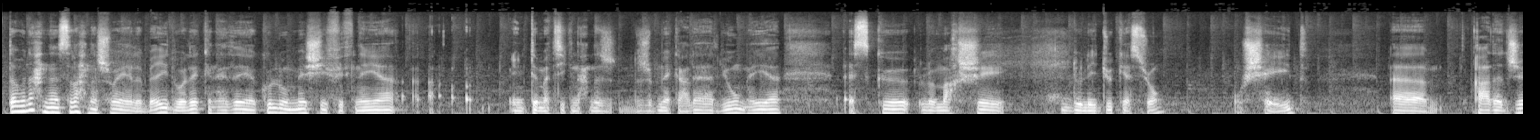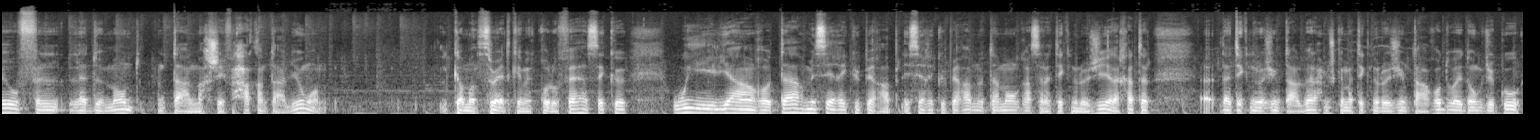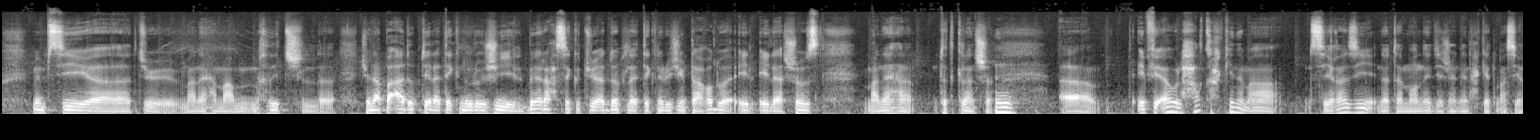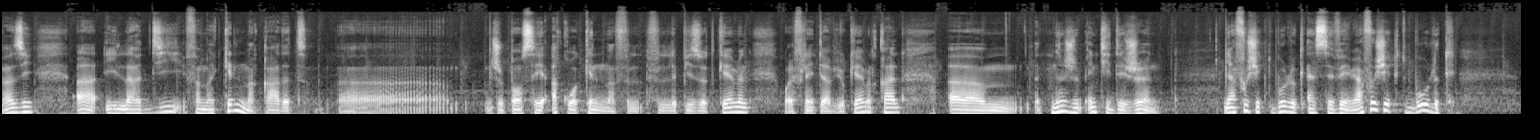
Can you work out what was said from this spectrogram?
تو نحن سرحنا شوية لبعيد ولكن هذايا كله ماشي في ثنية. اون تيماتيك نحن جبناك عليها اليوم هي اسكو لو مارشي دو ليدوكاسيون والشهيد قاعدة تجاوب في لا دوموند نتاع المارشي في الحلقة نتاع اليوم. common thread comme c'est que oui il y a un retard mais c'est récupérable. Et c'est récupérable notamment grâce à la technologie à la euh, la technologie نتاع البارح مش كما التكنولوجي نتاع donc du coup même si euh, tu n'as pas adopté la technologie c'est que tu adoptes la technologie نتاع غدوه et, la chose معناها تتكلنش في اول حلقه حكينا مع سيغازي notamment نادي جنان حكيت مع سيغازي a dit فما كلمة قعدت جو بونس هي اقوى كلمه في في الابيزود كامل ولا في الانترفيو كامل قال تنجم انت دي جون ما يعرفوش يكتبوا لك ان سي في ما يعرفوش يكتبوا لك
